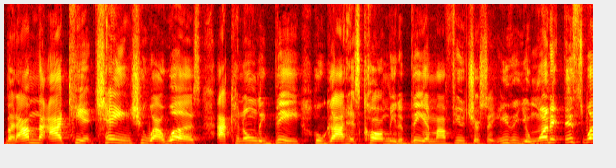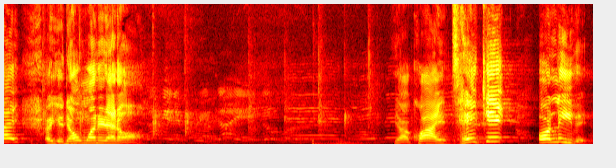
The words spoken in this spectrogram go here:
But I'm not, I can't change who I was. I can only be who God has called me to be in my future. So either you want it this way or you don't want it at all. Y'all quiet. Take it or leave it.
